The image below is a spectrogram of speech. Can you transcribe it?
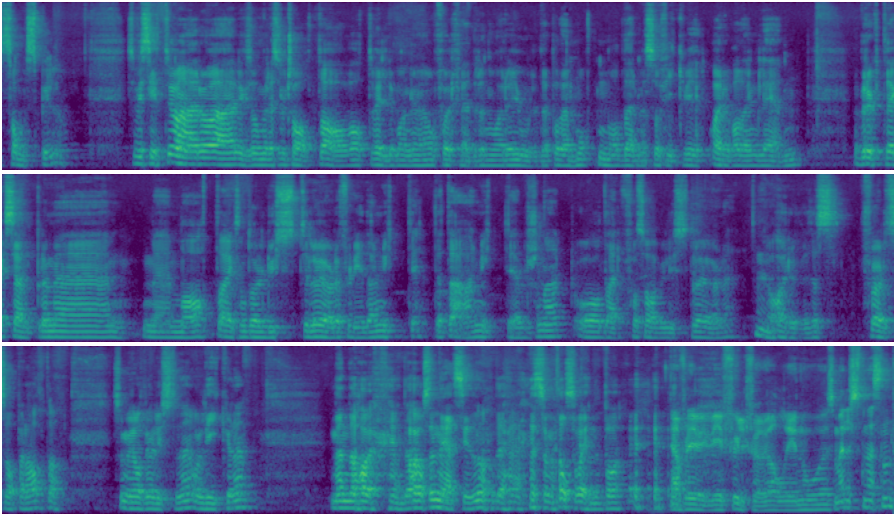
samspill. Så vi sitter jo her og er liksom resultatet av at veldig mange av forfedrene våre gjorde det på den måten, og dermed så fikk vi arva den gleden. Jeg brukte eksempelet med, med mat. Da? Du har lyst til å gjøre det fordi det er nyttig. Dette er nyttig evolusjonært, og derfor så har vi lyst til å gjøre det. Mm. Arvedes følelsesapparat da, som gjør at vi har lyst til det, og liker det. Men det har, det har også en nedside, det, som jeg også var inne på. Ja, fordi vi fullfører aldri noe som helst, nesten.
